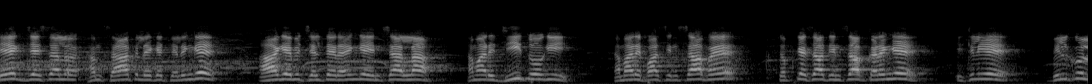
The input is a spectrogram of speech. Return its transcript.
एक जैसा हम साथ लेके चलेंगे, आगे भी चलते रहेंगे, इंशाल्लाह। हमारी जीत होगी, हमारे पास इंसाफ है, सबके साथ इंसाफ करेंगे। इसलिए बिल्कुल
